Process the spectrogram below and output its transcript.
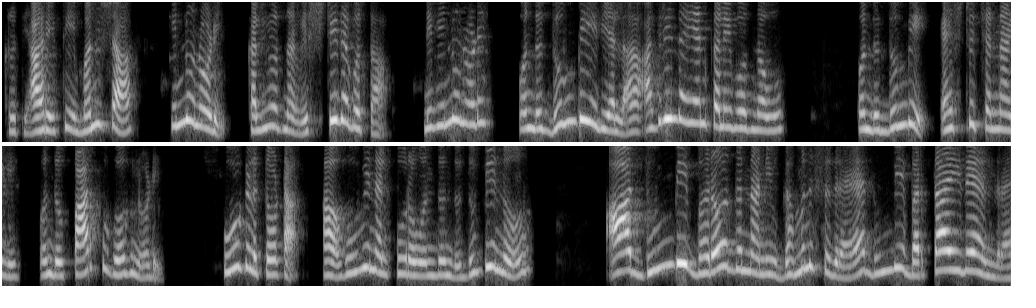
ಕೃತಿ. ಆ ರೀತಿ ಮನುಷ್ಯ ಇನ್ನು ನೋಡಿ ಕಲಿಯೋದ್ ನಾವ್ ಎಷ್ಟಿದೆ ಗೊತ್ತಾ? ನೀವ್ ಇನ್ನು ನೋಡಿ ಒಂದು ದುಂಬಿ ಇದೆಯಲ್ಲ, ಅದರಿಂದ ಏನ್ ಕಲಿಬಹುದು ನಾವು? ಒಂದು ದುಂಬಿ, ಎಷ್ಟು ಚೆನ್ನಾಗಿ ಒಂದು ಪಾರ್ಕ್ ಹೋಗಿ ನೋಡಿ. ಹೂಗಳ ತೋಟ, ಆ ಹೂವಿನಲ್ಲಿ ಕೂರೋ ಒಂದೊಂದು ದುಂಬಿನು ಆ ದುಂಬಿ ಬರೋದನ್ನ ನೀವು ಗಮನಿಸಿದ್ರೆ, ದುಂಬಿ ಬರ್ತಾ ಇದೆ ಅಂದ್ರೆ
